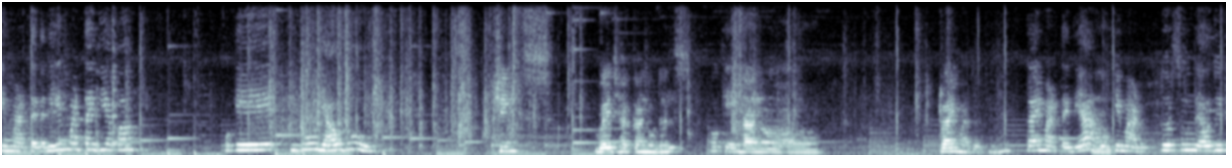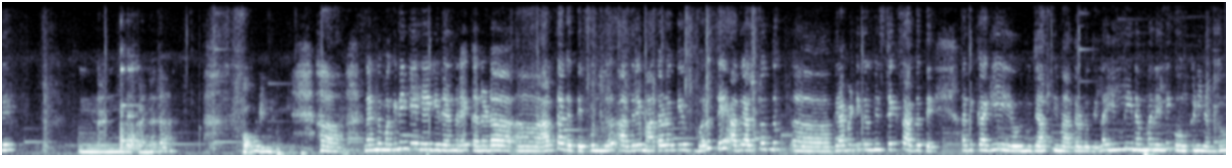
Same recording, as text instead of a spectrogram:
ಏನ್ ಮಾಡ್ತಾ ಇದ್ದಾನೆ. ಏನ್ ಮಾಡ್ತಾ ಇದೀಯಪ್ಪ? ಓಕೆ ಇದು ಯಾವುದು? Ching's veg hakka noodles. Okay. ನಾನು ಟ್ರೈ ಮಾಡ್ತೀನಿ ಟ್ರೈ ಮಾಡ್ತಾ ಇದೆಯಾ? ಓಕೆ ಮಾಡು. ತೋರಿಸು ಇದೆ? ನನ್ನ ಕನ್ನಡ ಫಾರಿನ್ ಹಾ ನನ್ನ ಮಗನಿಗೆ ಹೇಗಿದೆ ಅಂದ್ರೆ ಕನ್ನಡ ಅರ್ಥ ಆಗುತ್ತೆ ಫುಲ್ ಆದ್ರೆ ಮಾತಾಡೋಕೆ ಬರುತ್ತೆ ಆದ್ರೆ ಅಷ್ಟೊಂದು ಗ್ರಾಮೆಟಿಕಲ್ ಮಿಸ್ಟೇಕ್ಸ್ ಆಗುತ್ತೆ. ಅದಕ್ಕಾಗಿ ಅವನು ಜಾಸ್ತಿ ಮಾತಾಡೋದಿಲ್ಲ. ಇಲ್ಲಿ ನಮ್ಮ ಮನೆಯಲ್ಲಿ ಕೊಂಕಣಿ ನಮ್ದು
